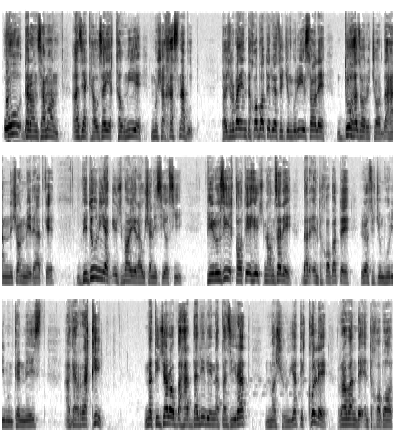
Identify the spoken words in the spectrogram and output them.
او در آن زمان از یک حوزه قومی مشخص نبود. تجربه انتخابات ریاست جمهوری سال 2014 هم نشان می دهد که بدون یک اجماع روشن سیاسی پیروزی قاطع هیچ نامزد در انتخابات ریاست جمهوری ممکن نیست اگر رقیب نتیجه را به هر دلیل نپذیرد مشروعیت کل روند انتخابات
